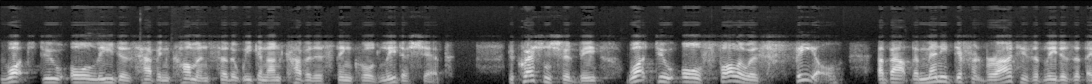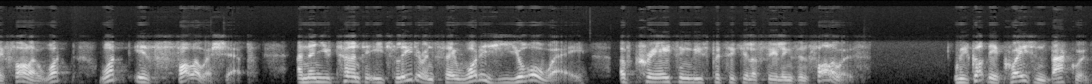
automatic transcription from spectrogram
what do all leaders have in common so that we can uncover this thing called leadership. The question should be what do all followers feel about the many different varieties of leaders that they follow? What, what is followership? And then you turn to each leader and say, what is your way of creating these particular feelings in followers? We've got the equation backwards.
